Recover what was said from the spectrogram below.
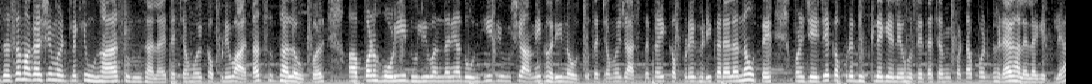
जसं मगाशी म्हटलं की उन्हाळा सुरू झाला आहे त्याच्यामुळे कपडे वाळतात सुद्धा लवकर. पण होळी धुलीवंदन या दोन्ही दिवशी आम्ही घरी नव्हतो त्याच्यामुळे जास्त काही कपडे घडी करायला नव्हते. पण जे जे कपडे धुतले गेले होते त्याच्या मी पटापट घड्या घालायला घेतल्या.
